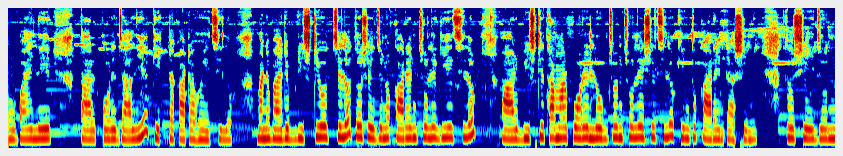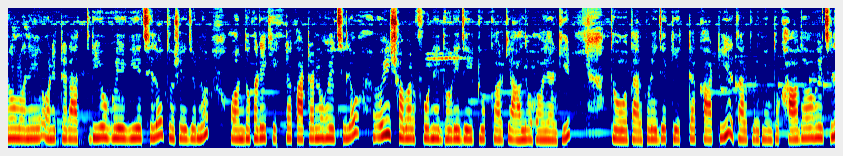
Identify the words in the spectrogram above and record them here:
মোবাইলে তারপরে জ্বালিয়ে কেকটা কাটা হয়েছিল। মানে বাইরে বৃষ্টি হচ্ছিল তো সেই জন্য কারেন্ট চলে গিয়েছিল। আর বৃষ্টি থামার পরে লোকজন চলে এসেছিল কিন্তু কারেন্ট আসেনি। তো সেই জন্য মানে অনেকটা রাত্রিও হয়ে গিয়েছিল তো সেই জন্য অন্ধকারে কেকটা কাটানো হয়েছিল। ওই সবার ফোনে ধরে যেইটুক আর কি আলো হয় আর কি। তো তারপরে যে কেকটা কাটিয়ে তারপরে কিন্তু খাওয়া দাওয়া হয়েছিল।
